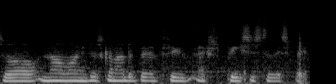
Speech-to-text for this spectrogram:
So now I'm just going to add a bit of few extra pieces to this bit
